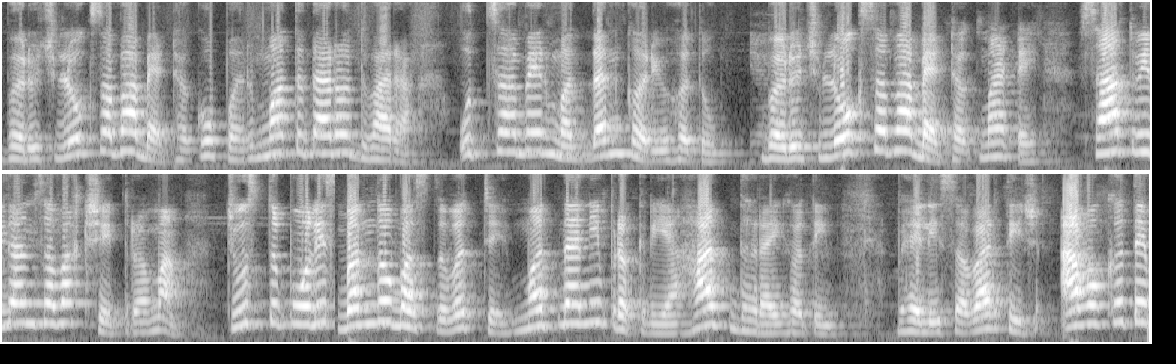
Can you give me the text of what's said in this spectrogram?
ભરૂચ લોકસભા બેઠક ઉપર મતદારો દ્વારા ઉત્સાહભેર મતદાન કર્યું હતું. ભરૂચ લોકસભા બેઠક માટે સાત વિધાનસભા ક્ષેત્રમાં ચુસ્ત પોલીસ બંદોબસ્ત વચ્ચે મતદાનની પ્રક્રિયા હાથ ધરાઈ હતી. વહેલી સવારથી જ આ વખતે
